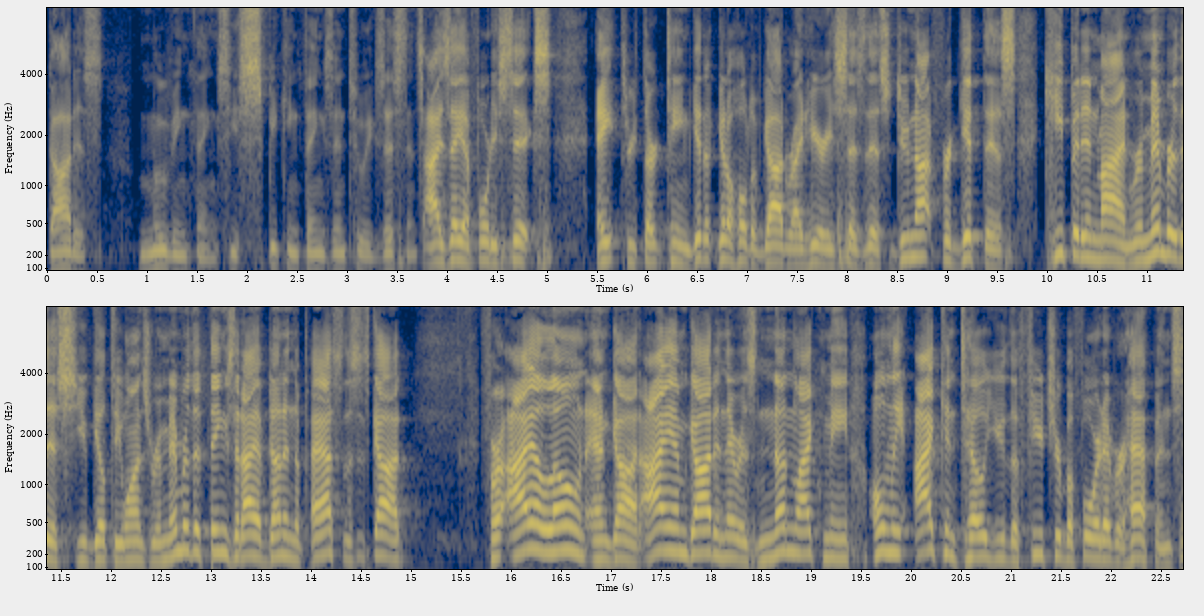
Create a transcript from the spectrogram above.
God is moving things, He's speaking things into existence. Isaiah 46, 8 through 13. Get a, get a hold of God right here. He says this Do not forget this. Keep it in mind. Remember this, you guilty ones. Remember the things that I have done in the past. This is God. For I alone am God. I am God, and there is none like me. Only I can tell you the future before it ever happens.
